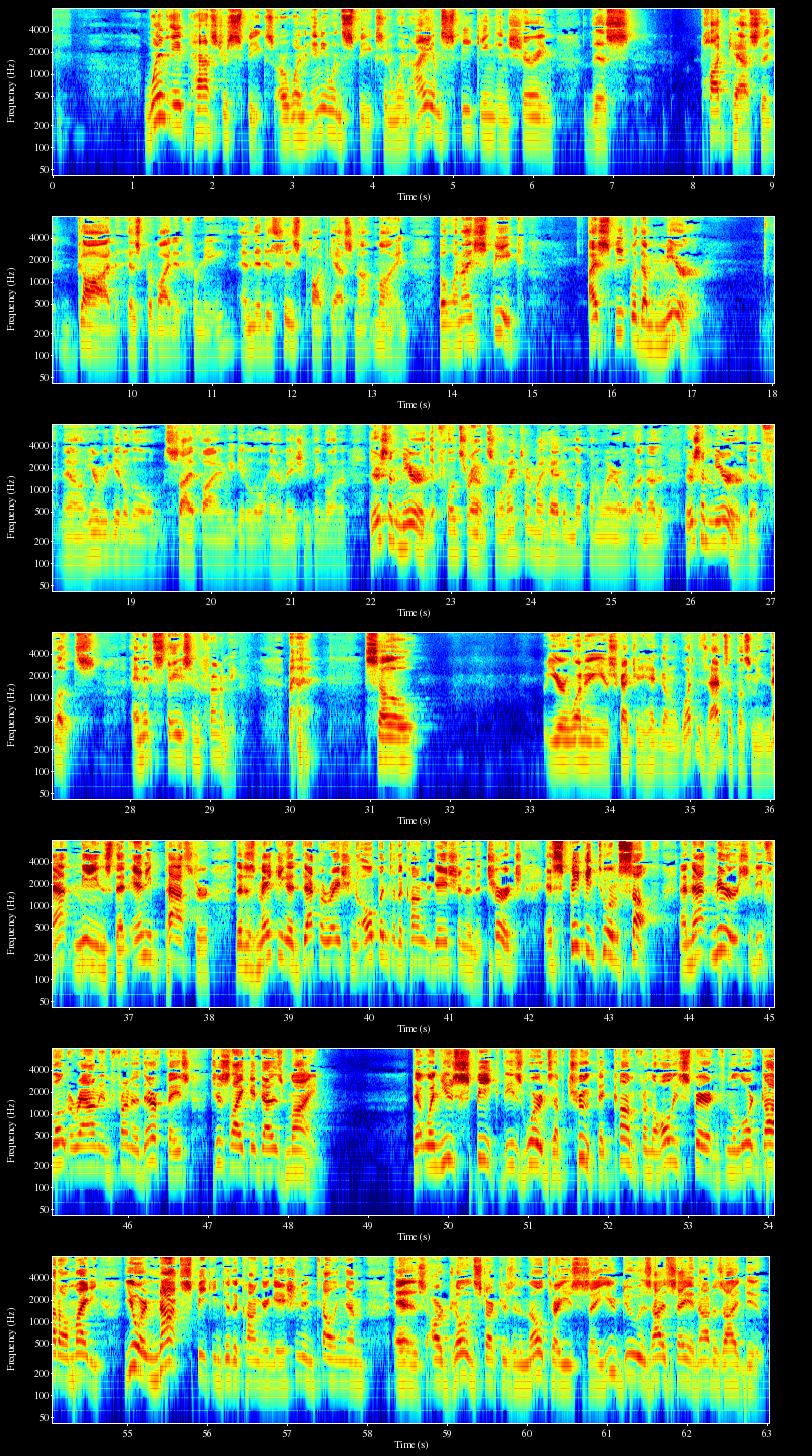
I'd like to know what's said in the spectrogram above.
When a pastor speaks, or when anyone speaks, and when I am speaking and sharing this podcast that God has provided for me, and it is His podcast, not mine. But when I speak, I speak with a mirror. Now, here we get a little sci fi and we get a little animation thing going on. There's a mirror that floats around. So when I turn my head and look one way or another, there's a mirror that floats and it stays in front of me. so you're wondering, you're scratching your head going, what is that supposed to mean? That means that any pastor that is making a declaration open to the congregation in the church is speaking to himself. And that mirror should be floating around in front of their face just like it does mine. That when you speak these words of truth that come from the Holy Spirit and from the Lord God Almighty, you are not speaking to the congregation and telling them, as our drill instructors in the military used to say, you do as I say and not as I do.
